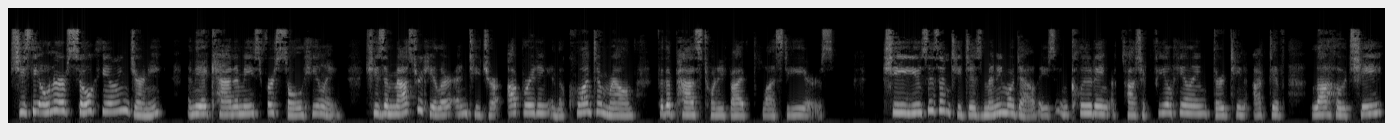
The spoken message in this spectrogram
She's the owner of Soul Healing Journey and the Academies for Soul Healing. She's a master healer and teacher operating in the quantum realm for the past 25 plus years. She uses and teaches many modalities, including Akashic Field Healing, 13 Octave LaHoChi,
